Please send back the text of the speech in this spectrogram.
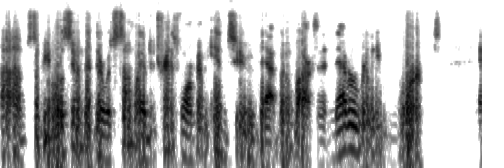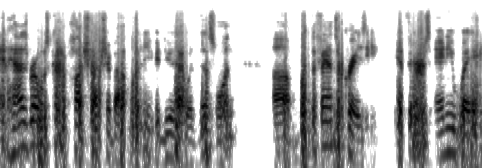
Um, so people assumed that there was some way to transform him into that boombox, and it never really worked. And Hasbro was kind of hush hush about whether you could do that with this one. Uh, but the fans are crazy. If there's any way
